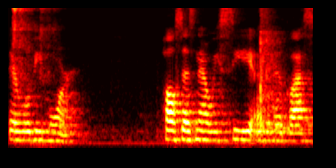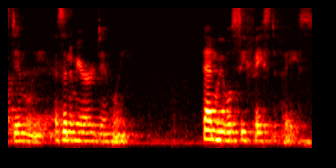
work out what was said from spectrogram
there will be more. Paul says, Now we see as in a glass dimly, as in a mirror dimly. Then we will see face to face.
